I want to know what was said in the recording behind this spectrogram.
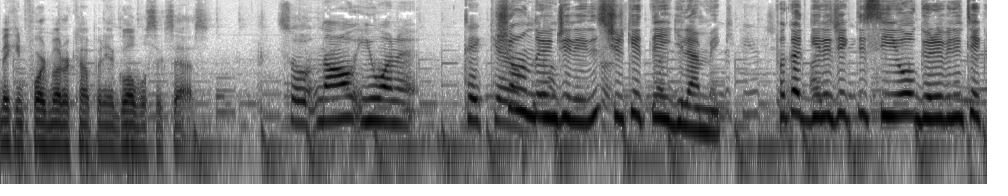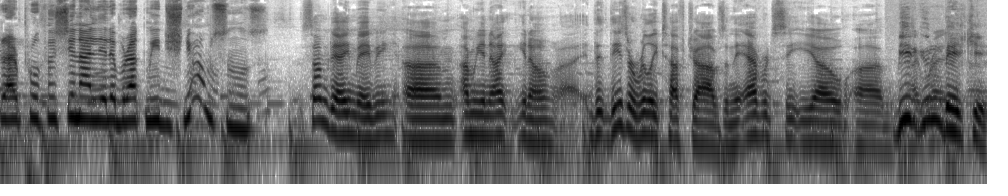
making Ford Motor Company a global success. So now you wanna take care Şu anda önceliğiniz şirketle ilgilenmek. Fakat gelecekte CEO görevini tekrar profesyonellere bırakmayı düşünüyor musunuz? Someday, maybe. Um, I mean, I you know, uh, th- these are really tough jobs, and the average CEO. Uh, Bir gün belki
